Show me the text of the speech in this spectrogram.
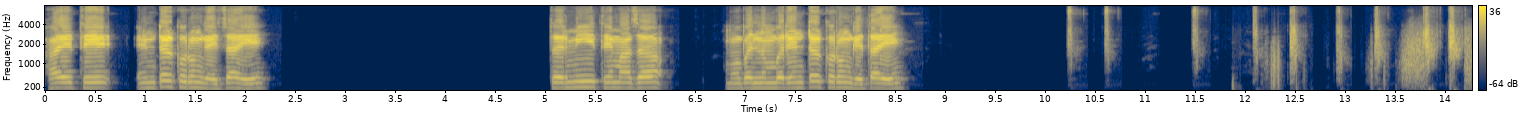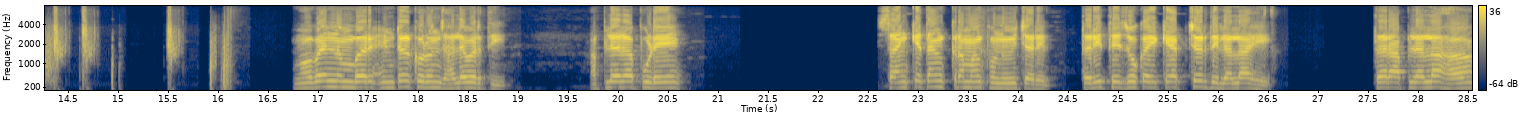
हा येथे एंटर करून घ्यायचा आहे. तर मी इथे माझा मोबाईल नंबर एंटर करून घेत आहे. मोबाईल नंबर एंटर करून झाल्यावरती आपल्याला पुढे सांकेतांक क्रमांक म्हणून विचारेल. तर इथे जो काही कॅप्चर दिलेला आहे तर आपल्याला हा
